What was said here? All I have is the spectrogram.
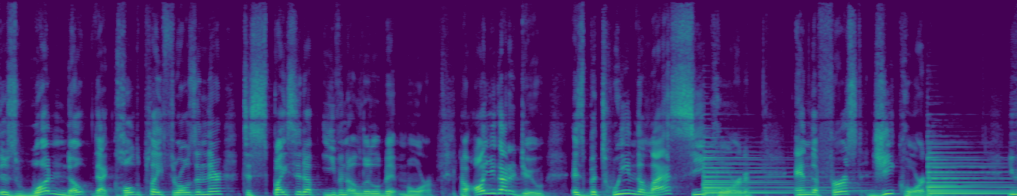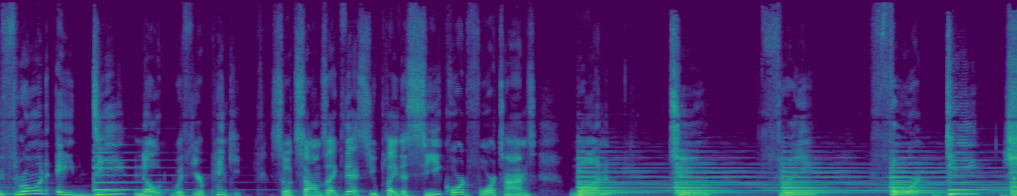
there's one note that Coldplay throws in there to spice it up even a little bit more. Now, all you gotta do is between the last C chord and the first G chord, you throw in a D note with your pinky. So it sounds like this. You play the C chord four times. One, two, three, four, D, G.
